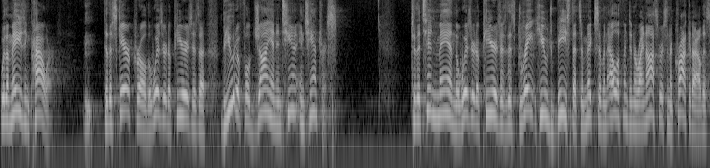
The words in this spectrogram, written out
with amazing power. to the scarecrow, the wizard appears as a beautiful giant enchant- enchantress. To the Tin Man, the wizard appears as this great, huge beast that's a mix of an elephant and a rhinoceros and a crocodile, this,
